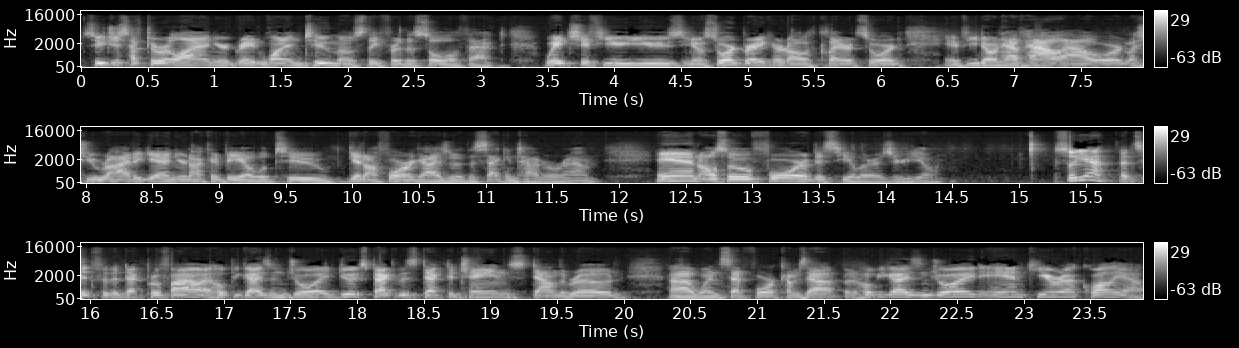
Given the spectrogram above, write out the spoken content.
So you just have to rely on your grade 1 and 2 mostly for the soul effect, which if you use, you know, Swordbreaker at all with Claret Sword, if you don't have Howl Owl or unless you ride again, you're not going to be able to get off Geyser the second time around. And also for Abyss Healer as your heal. So yeah, that's it for the deck profile. I hope you guys enjoyed. Do expect this deck to change down the road uh, when set 4 comes out. But hope you guys enjoyed, and Kira, Quali out.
